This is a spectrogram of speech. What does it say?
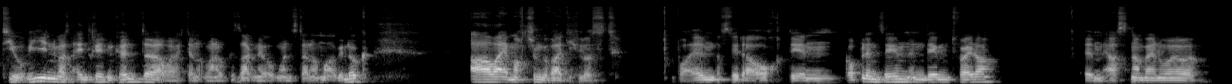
Theorien, was eintreten könnte. Aber ich dann auch mal gesagt, na, irgendwann ist dann auch mal genug. Aber er macht schon gewaltig Lust. Vor allem, dass wir da auch den Goblin sehen in dem Trailer. Im ersten haben wir nur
